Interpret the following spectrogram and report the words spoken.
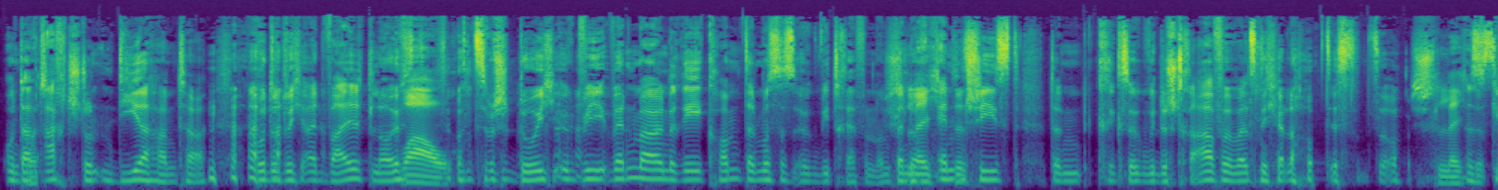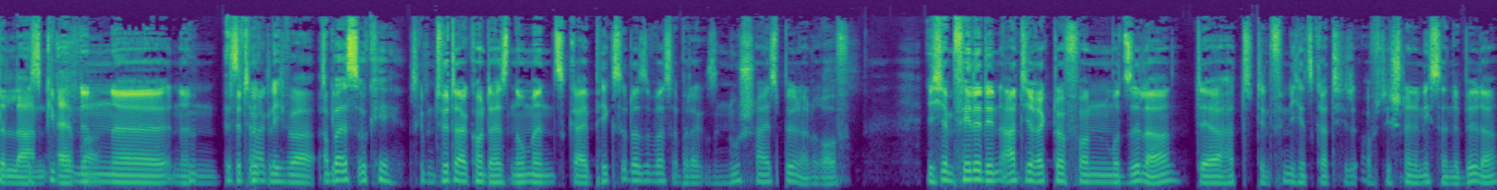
und dann Gott. acht Stunden Deer Hunter, wo du durch einen Wald läufst Wow. und zwischendurch irgendwie, wenn mal ein Reh kommt, dann musst du es irgendwie treffen. Und wenn du Schlechtes- Enten schießt, dann kriegst du irgendwie eine Strafe, weil es nicht erlaubt ist und so. Es Schlechteste gibt, Land es gibt ever. einen, äh, einen Ist Twitter, wirklich wahr. Aber ist okay. es gibt einen Twitter-Account, der heißt No Man's Sky Pics oder sowas, aber da sind nur scheiß Bilder drauf. Ich empfehle den Art-Direktor von Mozilla, der hat, den finde ich jetzt gerade hier auf die Schnelle nicht seine Bilder,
